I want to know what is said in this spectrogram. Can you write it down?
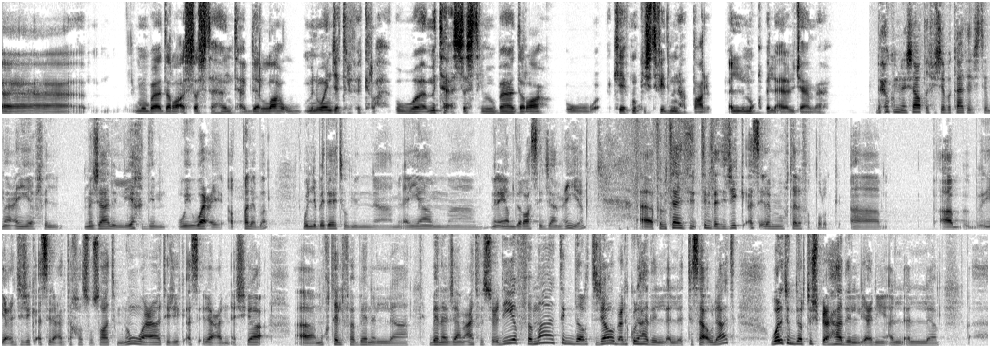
آه مبادرة أسستها أنت عبد الله ومن وين جت الفكرة؟ ومتى أسست المبادرة؟ وكيف ممكن يستفيد منها الطالب المقبل على الجامعة؟ بحكم نشاطي في الشبكات الاجتماعية في المجال اللي يخدم ويوعي الطلبة واللي بديته من من أيام من أيام دراستي الجامعيه فبالتالي تبدأ تجيك أسئلة من مختلف الطرق. يعني تجيك أسئلة عن تخصصات منوعة تجيك أسئلة عن أشياء آه، مختلفة بين بين الجامعات في السعودية فما تقدر تجاوب على كل هذه التساؤلات ولا تقدر تشبع هذه يعني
